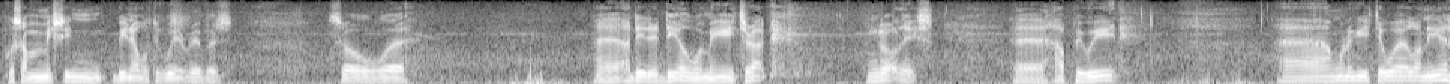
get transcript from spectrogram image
because I'm missing being able to go in rivers. So uh, uh, I did a deal with my track and got this. Uh, happy with it. Uh, I'm going to get a whale on here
